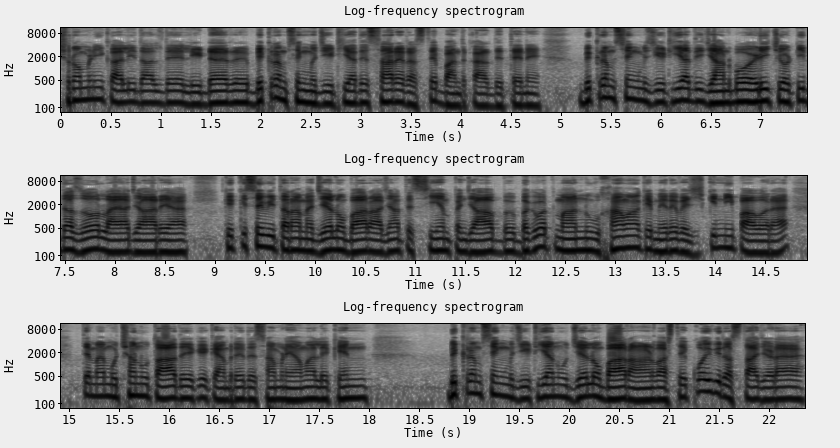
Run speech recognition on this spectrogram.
ਸ਼੍ਰੋਮਣੀ ਅਕਾਲੀ ਦਲ ਦੇ ਲੀਡਰ ਬਿਕਰਮ ਸਿੰਘ ਮਜੀਠੀਆ ਦੇ ਸਾਰੇ ਰਸਤੇ ਬੰਦ ਕਰ ਦਿੱਤੇ ਨੇ। ਬਿਕਰਮ ਸਿੰਘ ਮਜੀਠੀਆ ਦੀ ਜਾਨਬੋ ਏੜੀ ਚੋਟੀ ਦਾ ਜ਼ੋਰ ਲਾਇਆ ਜਾ ਰਿਹਾ ਹੈ ਕਿ ਕਿਸੇ ਵੀ ਤਰ੍ਹਾਂ ਮੈਂ ਜੇਲ੍ਹੋਂ ਬਾਹਰ ਆ ਜਾਵਾਂ ਤੇ ਸੀਐਮ ਪੰਜਾਬ ਭਗਵਤ ਮਾਨ ਨੂੰ ਵਿਖਾਵਾਂ ਕਿ ਮੇਰੇ ਵਿੱਚ ਕਿੰਨੀ ਪਾਵਰ ਹੈ ਤੇ ਮੈਂ ਮੁੱਛਾਂ ਨੂੰ ਤਾ ਦੇ ਕੇ ਕੈਮਰੇ ਦੇ ਸਾਹਮਣੇ ਆਵਾਂ। ਲੇਕਿਨ ਬਿਕਰਮ ਸਿੰਘ ਮਜੀਠੀਆ ਨੂੰ ਜੇਲ੍ਹੋਂ ਬਾਹਰ ਆਉਣ ਵਾਸਤੇ ਕੋਈ ਵੀ ਰਸਤਾ ਜਿਹੜਾ ਹੈ,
